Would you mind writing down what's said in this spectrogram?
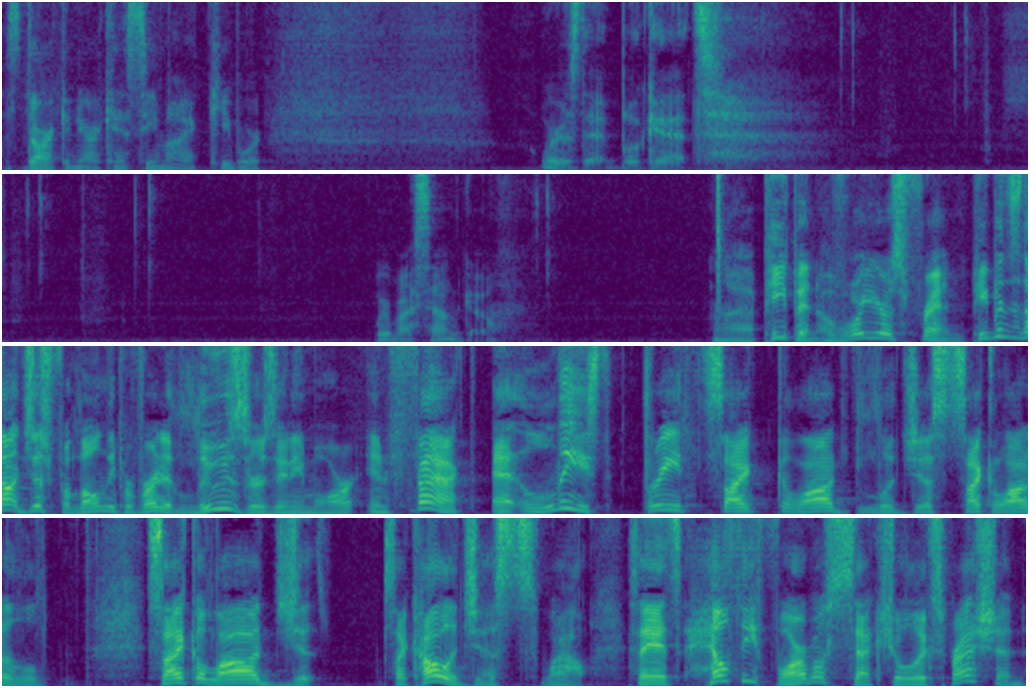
It's dark in here. I can't see my keyboard. Where is that book at? Where'd my sound go? Uh, Peepin, a warrior's friend. Peepin's not just for lonely, perverted losers anymore. In fact, at least three psychologists, psychological, psychologists, psychologists, wow, say it's healthy form of sexual expression.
